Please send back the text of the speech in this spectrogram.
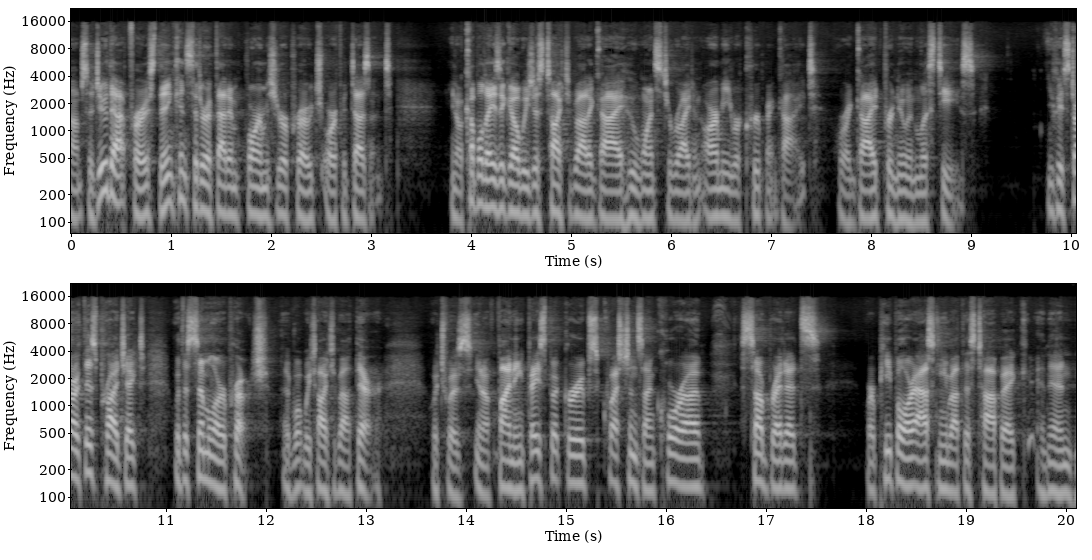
Um, so do that first, then consider if that informs your approach or if it doesn't. You know, a couple days ago, we just talked about a guy who wants to write an Army recruitment guide or a guide for new enlistees. You could start this project with a similar approach of what we talked about there, which was, you know, finding Facebook groups, questions on Quora, subreddits, where people are asking about this topic and then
